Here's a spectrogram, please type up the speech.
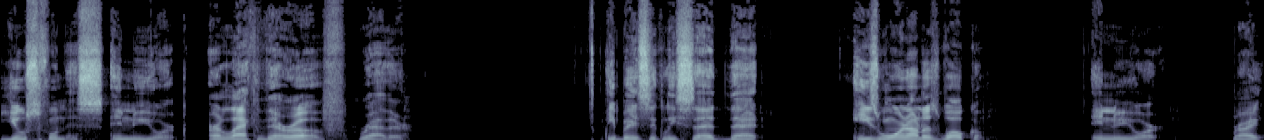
usefulness in New York, or lack thereof, rather. He basically said that he's worn out his welcome in New York, right?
